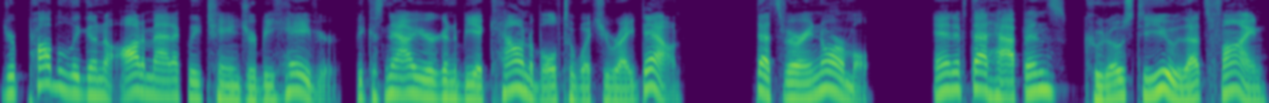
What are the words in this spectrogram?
you're probably going to automatically change your behavior because now you're going to be accountable to what you write down. That's very normal. And if that happens, kudos to you, that's fine.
